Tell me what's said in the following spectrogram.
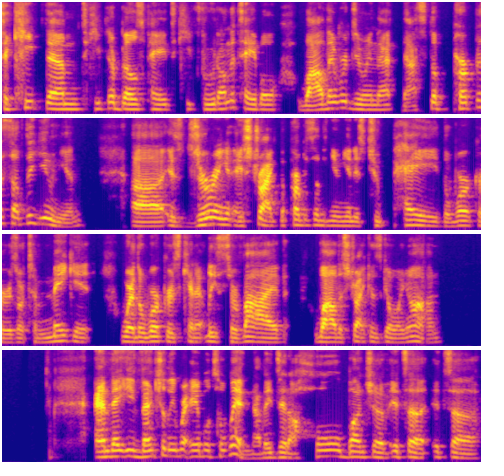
to keep them, to keep their bills paid, to keep food on the table while they were doing that. That's the purpose of the union. Uh, is during a strike, the purpose of the union is to pay the workers or to make it where the workers can at least survive while the strike is going on and they eventually were able to win. Now they did a whole bunch of it's a it's a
